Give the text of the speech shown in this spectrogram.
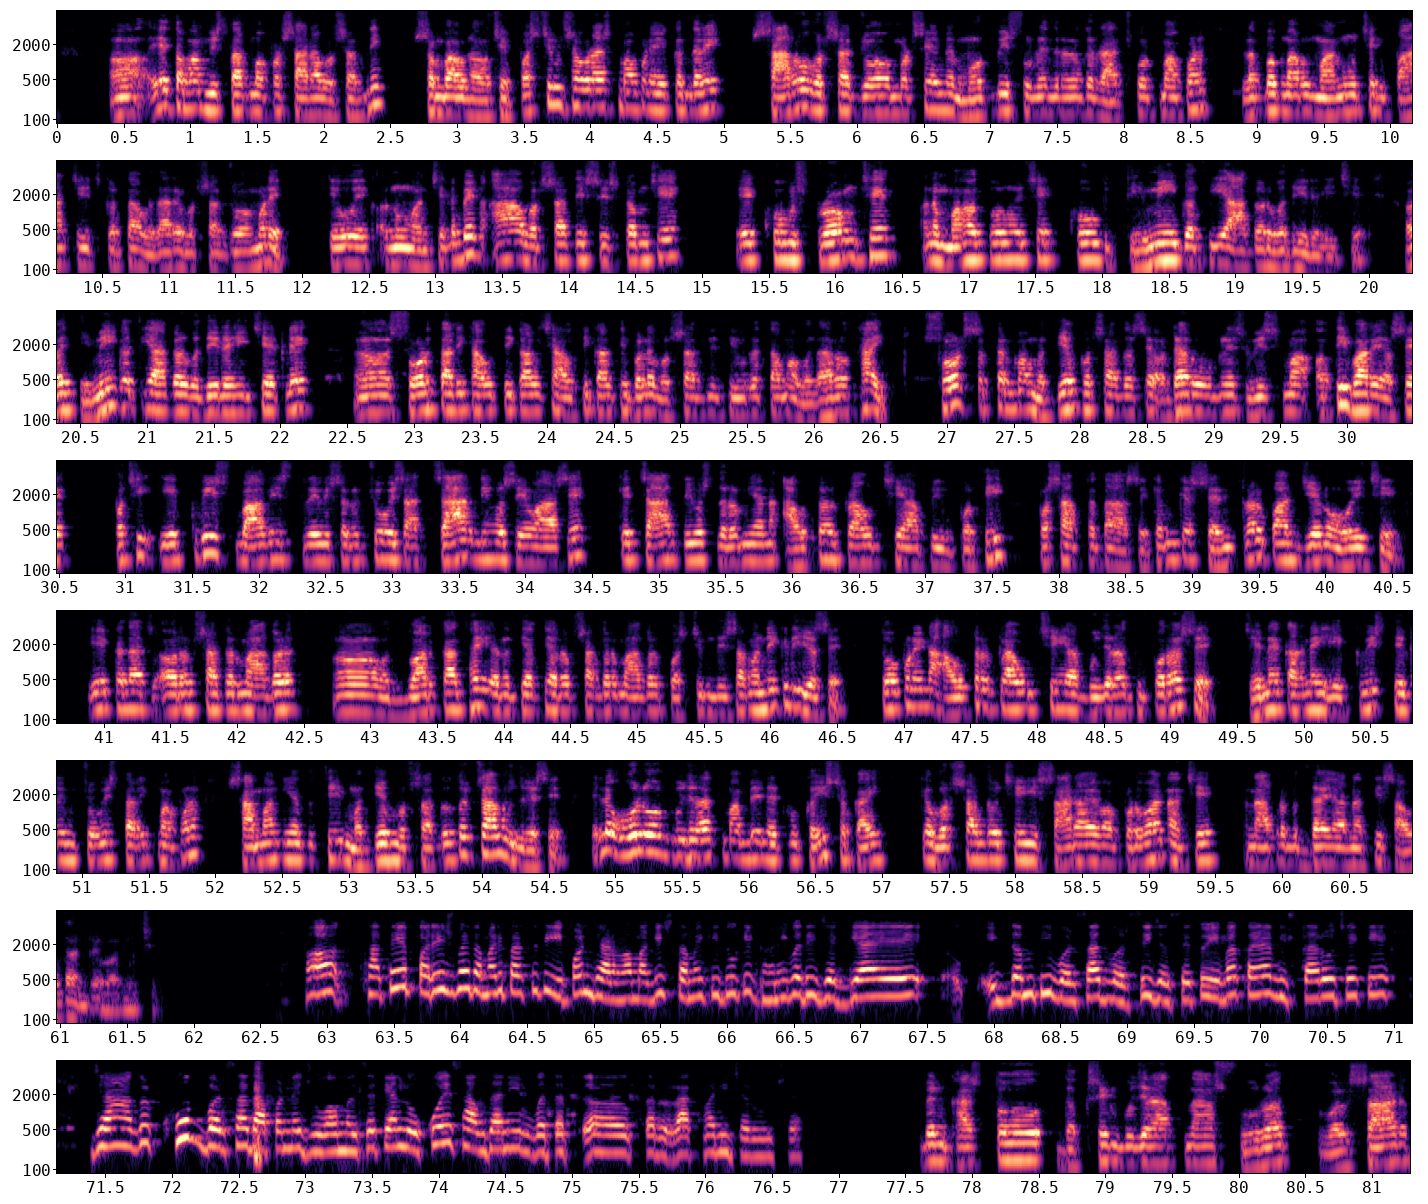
એ તમામ વિસ્તારમાં પણ સારા વરસાદની સંભાવનાઓ છે. પશ્ચિમ સૌરાષ્ટ્રમાં પણ એકંદરે સારો વરસાદ જોવા મળશે અને મોરબી, સુરેન્દ્રનગર, રાજકોટમાં પણ લગભગ મારું માનવું છે કે પાંચ ઇંચ કરતા વધારે વરસાદ જોવા મળે. તેવું એક અનુમાન છે. એટલે બેન, આ વરસાદી સિસ્ટમ છે એ ખૂબ સ્ટ્રોંગ છે અને મહત્વનું છે. ખૂબ ધીમી ગતિએ આગળ વધી રહી છે. હવે ધીમી ગતિએ આગળ વધી રહી છે એટલે સોળ તારીખ આવતીકાલ છે. આવતીકાલથી ભલે વરસાદની તીવ્રતામાં વધારો થાય. સોળ સત્તરમાં મધ્યમ વરસાદ હશે. અઢાર, ઓગણીસ, વીસમાં અતિભારે હશે. પછી એકવીસ, બાવીસ, ત્રેવીસ અને ચોવીસ આ ચાર દિવસ એવા હશે કે ચાર દિવસ દરમિયાન આઉટર ક્રાઉડ છે આપણી ઉપરથી પસાર થતા હશે. કેમ કે સેન્ટ્રલ પાર્ટ જેનો હોય છે એ કદાચ અરબ સાગરમાં આગળ દ્વારકા થઈ અને ત્યાંથી અરબ સાગરમાં આગળ પશ્ચિમ દિશામાં નીકળી જશે, તો પણ એના આઉટર ક્લાઉડ છે, આ ગુજરાત ઉપર હશે, જેને કારણે એકવીસથી ચોવીસ તારીખમાં પણ સામાન્યથી મધ્યમ વરસાદો તો ચાલુ જ રહેશે. એટલે ઓલ ઓવર ગુજરાતમાં બેન એટલું કહી શકાય કે વરસાદો છે એ સારા એવા પડવાના છે અને આપણે બધાએ આનાથી સાવધાન રહેવાનું છે. સાથે પરેશભાઈ, તમારી પાસેથી એ પણ જાણવા માંગીશ. તમે કીધું કે ઘણી બધી જગ્યાએ એકદમથી વરસાદ વરસી જશે. તો એવા કયા વિસ્તારો છે કે જ્યાં આગળ ખૂબ વરસાદ આપણને જોવા મળશે? ત્યાં લોકોએ સાવધાની રાખવાની જરૂર છે. બેન, ખાસ તો દક્ષિણ ગુજરાતના સુરત વલસાડ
